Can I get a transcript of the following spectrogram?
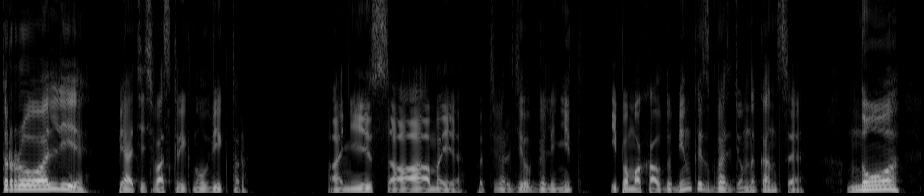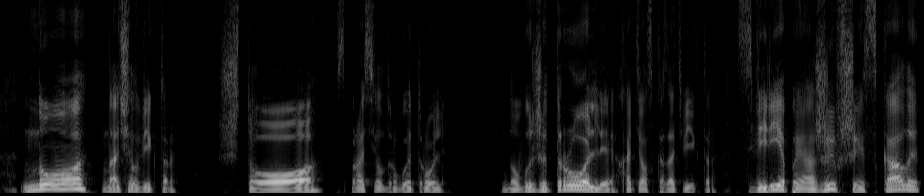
«Тролли!» — пятясь воскликнул Виктор. «Они самые», — подтвердил Галинит и помахал дубинкой с гвоздем на конце. «Но... но...» — начал Виктор. «Что?» — спросил другой тролль. «Но вы же тролли», — хотел сказать Виктор. «Свирепые, ожившие скалы,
